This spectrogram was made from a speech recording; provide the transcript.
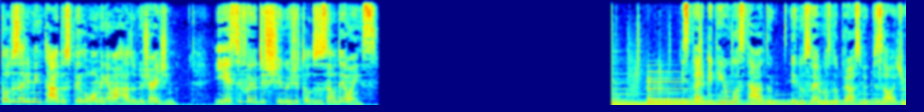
todos alimentados pelo homem amarrado no jardim. E esse foi o destino de todos os aldeões. Espero que tenham gostado e nos vemos no próximo episódio.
